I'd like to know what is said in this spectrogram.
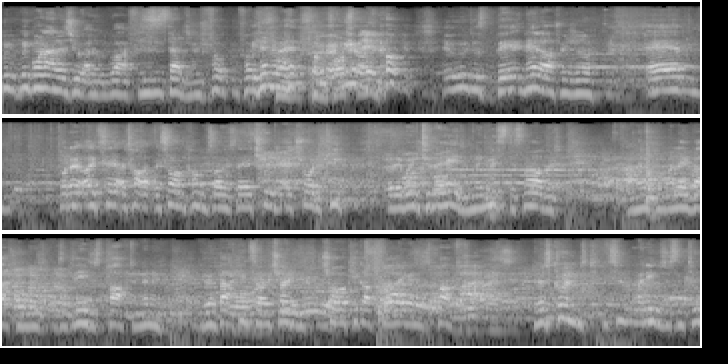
we we going at it as you. Uh, what? This is started we fucking fight anyway. From first we were fucking, we were just baiting head off each other. Um, but I, I'd say I thought I saw him come, so I say I threw I threw the kick, but it went to the head and I missed the bit. And then I put my leg back and the the knee just popped and then it, it went back in. So I tried to throw a kick off the leg and it just popped. I just couldn't. it's My knee was just in too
